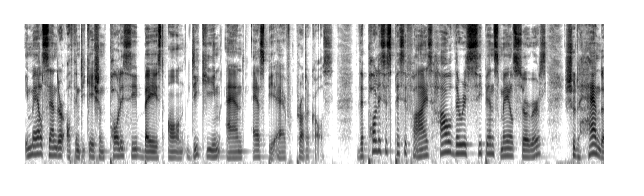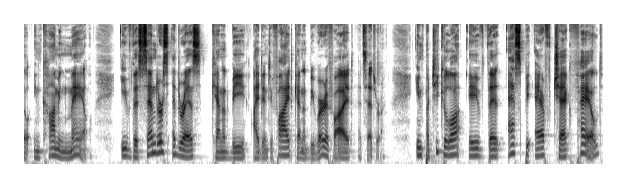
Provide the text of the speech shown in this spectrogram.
Email sender authentication policy based on DKIM and SPF protocols. The policy specifies how the recipient's mail servers should handle incoming mail if the sender's address cannot be identified, cannot be verified, etc. In particular, if the SPF check failed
